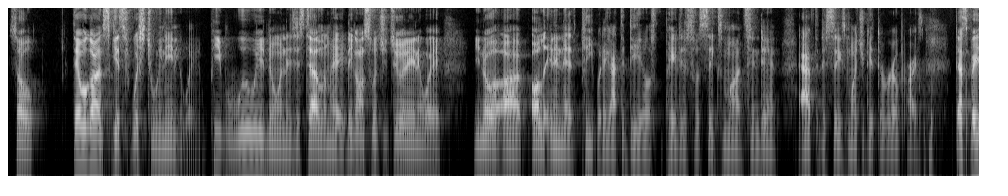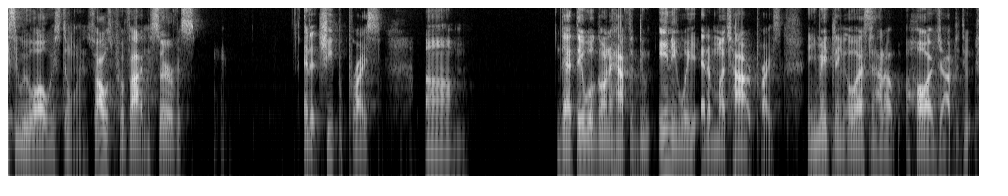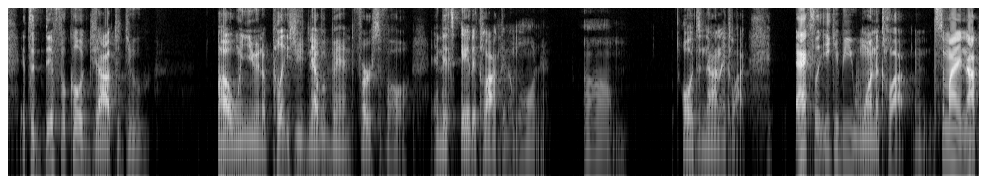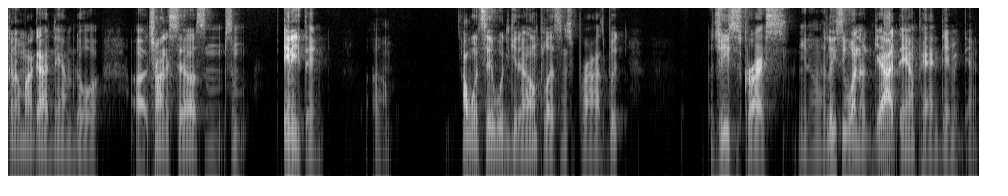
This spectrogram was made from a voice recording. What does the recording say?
So they were gonna get switched to it anyway. People, what we were doing is just telling them, hey, they're gonna switch you to it anyway. You know, uh, all the internet people, they got the deals, pay this for six months, and then after the six months, you get the real price. That's basically what we were always doing. So I was providing a service at a cheaper price. Um, that they were going to have to do anyway at a much higher price. And you may think, oh, that's not a, hard job to do. It's a difficult job to do uh, when you're in a place you've never been, first of all, and it's 8 o'clock in the morning um, or it's 9 o'clock. Actually, it could be 1 o'clock and somebody knocking on my goddamn door uh, trying to sell some, some anything. Um, I wouldn't say it wouldn't get an unpleasant surprise, but Jesus Christ, you know, at least it wasn't a goddamn pandemic then.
